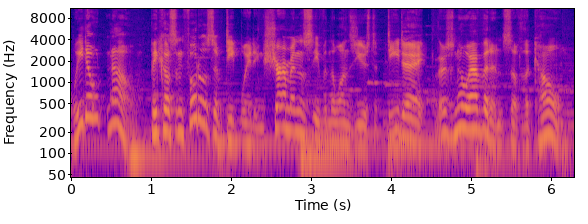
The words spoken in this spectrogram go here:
We don't know, because in photos of deep wading Shermans, even the ones used at D-Day, there's no evidence of the comb.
